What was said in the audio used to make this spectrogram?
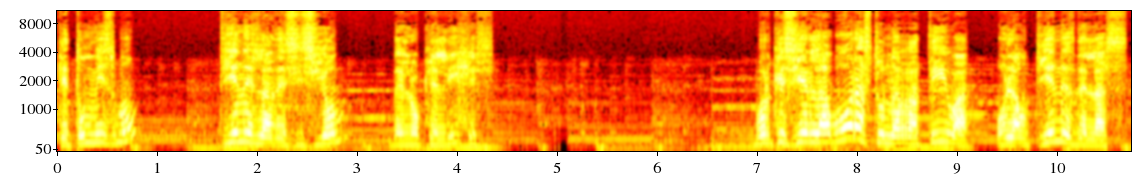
que tú mismo tienes la decisión de lo que eliges. Porque si elaboras tu narrativa o la obtienes de las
